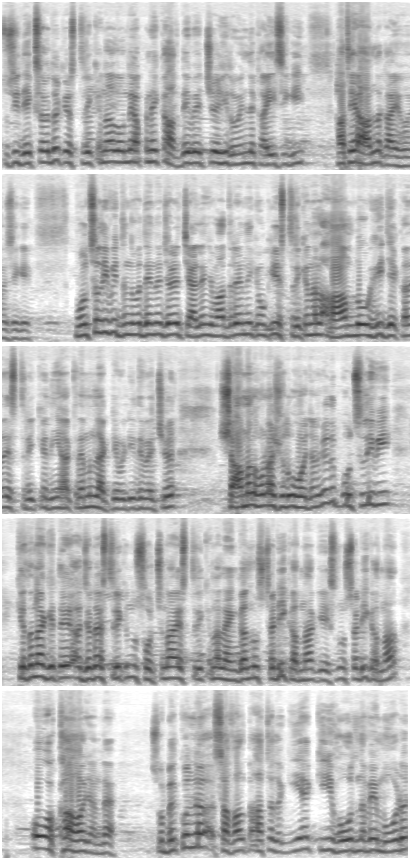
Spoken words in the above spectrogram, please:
ਤੁਸੀਂ ਦੇਖ ਸਕਦੇ ਹੋ ਕਿਸ ਤਰੀਕੇ ਨਾਲ ਉਹਨੇ ਆਪਣੇ ਘਰ ਦੇ ਵਿੱਚ ਹੀਰੋਇਨ ਲਗਾਈ ਸੀਗੀ, ਹਥਿਆਰ ਲਗਾਏ ਹੋਏ ਸੀਗੇ। ਪੁਲਿਸ ਲਈ ਵੀ ਦਿਨ ਬ ਦਿਨ ਜਿਹੜੇ ਚੈਲੰਜ ਵੱਧ ਰਹੇ ਨੇ ਕਿਉਂਕਿ ਇਸ ਤਰੀਕੇ ਨਾਲ ਆਮ ਲੋਕ ਹੀ ਜੇਕਰ ਇਸ ਤਰੀਕੇ ਦੀਆਂ ਕ੍ਰਿਮੀਨਲ ਐਕਟੀਵਿਟੀ ਦੇ ਵਿੱਚ ਸ਼ਾਮਲ ਹੋਣਾ ਸ਼ੁਰੂ ਹੋ ਜਾਣਗੇ ਤਾਂ ਪੁਲਿਸ ਲਈ ਵੀ ਕਿਤੇ ਨਾ ਕਿਤੇ ਜਿਹੜਾ ਇਸ ਤਰੀਕੇ ਨੂੰ ਸੋਚਣਾ, ਇਸ ਤਰੀਕੇ ਨਾਲ ਐਂਗਲ ਨੂੰ ਸਟੱਡੀ ਕਰਨਾ ਕੇਸ ਨੂੰ ਸਟੱਡੀ ਕਰਨਾ, ਉਹ ਔਖਾ ਹੋ ਜਾਂਦਾ ਹੈ। ਸੋ ਬਿਲਕੁਲ ਸਫਲਤਾ ਹੱਥ ਲੱਗੀ ਹੈ ਕਿ ਹੋਰ ਨਵੇਂ ਮੋੜ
